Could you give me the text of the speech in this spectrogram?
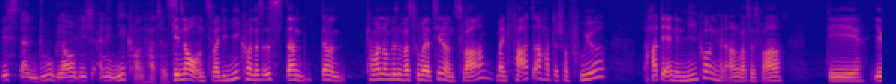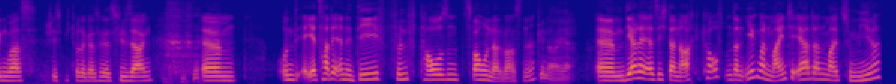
bis dann du, glaube ich, eine Nikon hattest. Genau, und zwar die Nikon, das ist dann, da kann man noch ein bisschen was drüber erzählen. Und zwar, mein Vater hatte schon früher, hatte er eine Nikon, keine Ahnung, was es war, die irgendwas, schieß mich tot, da kann ich jetzt viel sagen. ähm, und jetzt hatte er eine D5200 was, ne? Genau, ja. Ähm, die hatte er sich dann nachgekauft und dann irgendwann meinte er dann mal zu mir,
